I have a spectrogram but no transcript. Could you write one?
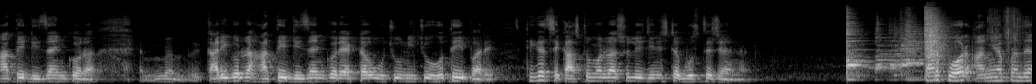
হাতে ডিজাইন করা কারিগররা হাতে ডিজাইন করে একটা উঁচু নিচু হতেই পারে। ঠিক আছে? কাস্টমাররা আসলে এই জিনিসটা বুঝতে চায় না। তারপর আমি আপনাদের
